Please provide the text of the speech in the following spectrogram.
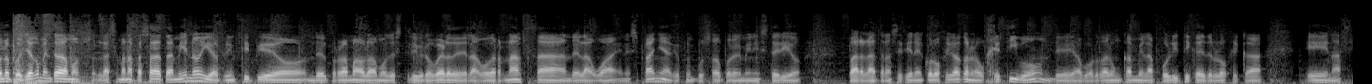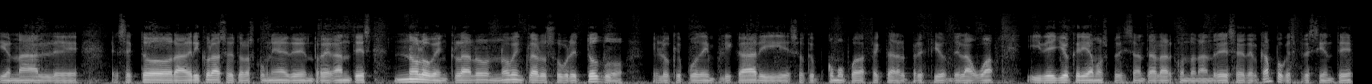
Bueno, pues ya comentábamos la semana pasada también, ¿no? Y al principio del programa hablábamos de este libro verde de la gobernanza del agua en España, que fue impulsado por el Ministerio para la transición ecológica con el objetivo de abordar un cambio en la política hidrológica eh, nacional. Eh, el sector agrícola, sobre todo las comunidades de regantes, no lo ven claro, no ven claro sobre todo en lo que puede implicar y eso que cómo puede afectar al precio del agua. Y de ello queríamos precisamente hablar con don Andrés eh, del Campo, que es presidente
